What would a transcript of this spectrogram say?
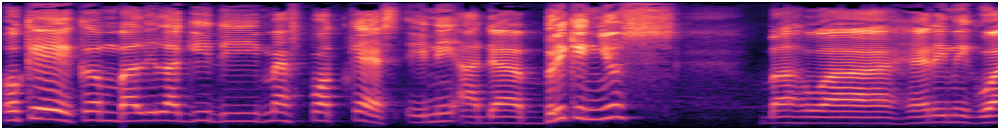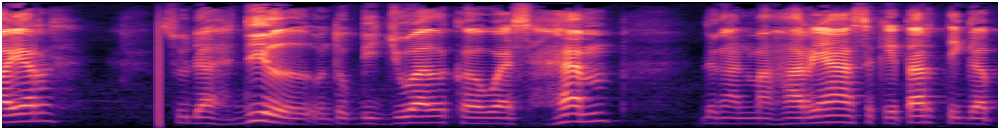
Oke, kembali lagi di MEF Podcast. Ini ada breaking news bahwa Harry Maguire sudah deal untuk dijual ke West Ham dengan maharnya sekitar 30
